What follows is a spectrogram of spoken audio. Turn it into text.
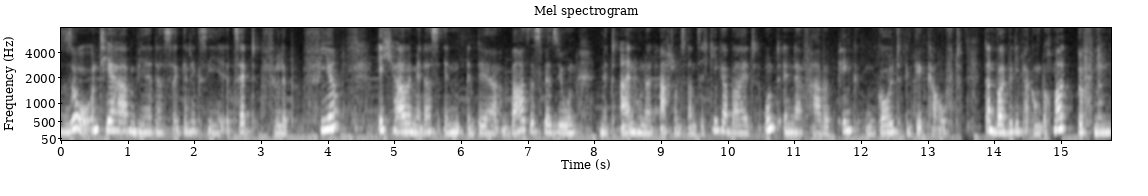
So, und hier haben wir das Galaxy Z Flip 4. Ich habe mir das in der Basisversion mit 128 GB und in der Farbe Pink Gold gekauft. Dann wollen wir die Packung doch mal öffnen.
